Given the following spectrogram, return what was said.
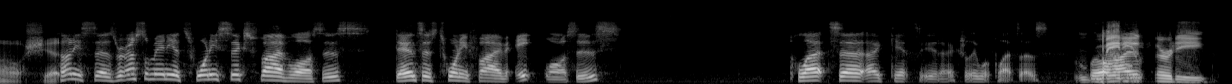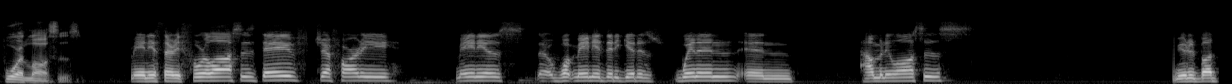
Oh shit. Tony says WrestleMania 26 5 losses. Dan says 25 8 losses. Platt said, I can't see it actually, what Platt says. Well, Mania I- 30 four losses. Mania 34 losses. Dave, Jeff Hardy, Manias. uh, What Mania did he get his win in, and how many losses? Muted, bud.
